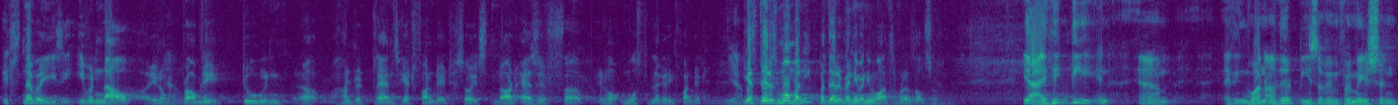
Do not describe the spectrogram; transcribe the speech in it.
It's never easy. Even now, you know, Yeah. probably two in uh, 100 plans get funded. So it's not as if, uh, you know, most people are getting funded. Yeah. Yes, there is more money, but there are many, many more entrepreneurs also. Yeah, I think the um, I think one other piece of information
